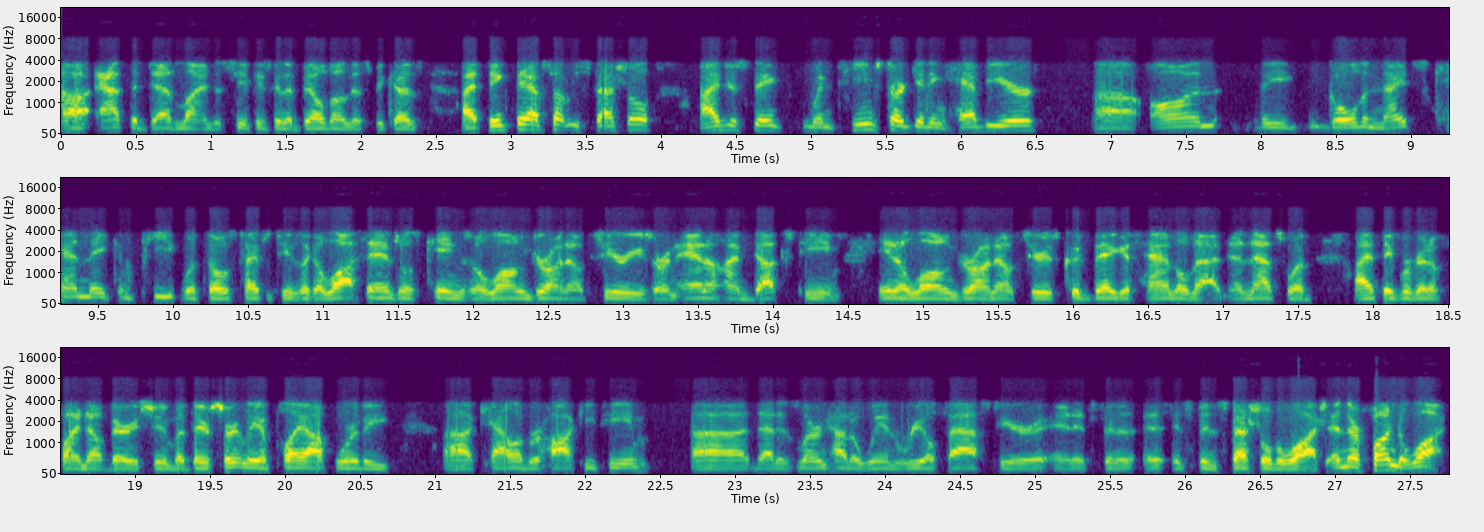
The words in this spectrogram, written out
uh, at the deadline to see if he's going to build on this because I think they have something special. I just think when teams start getting heavier uh, on the Golden Knights, can they compete with those types of teams like a Los Angeles Kings in a long drawn out series or an Anaheim Ducks team in a long drawn out series? Could Vegas handle that? And that's what I think we're going to find out very soon. But there's certainly a playoff worthy uh, caliber hockey team. Uh, that has learned how to win real fast here, and it's been it's been special to watch, and they're fun to watch.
